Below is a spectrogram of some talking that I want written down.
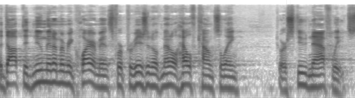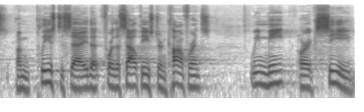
adopted new minimum requirements for provision of mental health counseling to our student athletes. I'm pleased to say that for the Southeastern Conference, we meet or exceed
